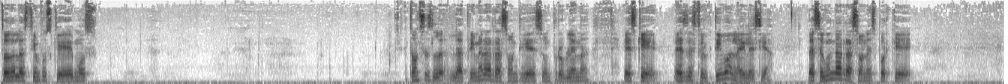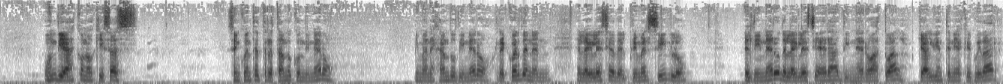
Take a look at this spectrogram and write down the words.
Todos los tiempos que hemos... Entonces, la primera razón que es un problema es que es destructivo en la iglesia. La segunda razón es porque un diácono quizás se encuentre tratando con dinero y manejando dinero. Recuerden, en, la iglesia del primer siglo, el dinero de la iglesia era dinero actual que alguien tenía que cuidar.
